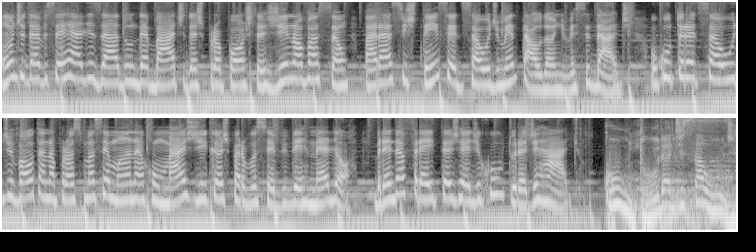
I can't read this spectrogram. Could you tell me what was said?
onde deve ser realizado um debate das propostas de inovação para a assistência de saúde mental da universidade. O Cultura de Saúde volta na próxima semana com mais dicas para você viver melhor. Brenda Freitas, Rede Cultura de Rádio. Cultura de Saúde.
